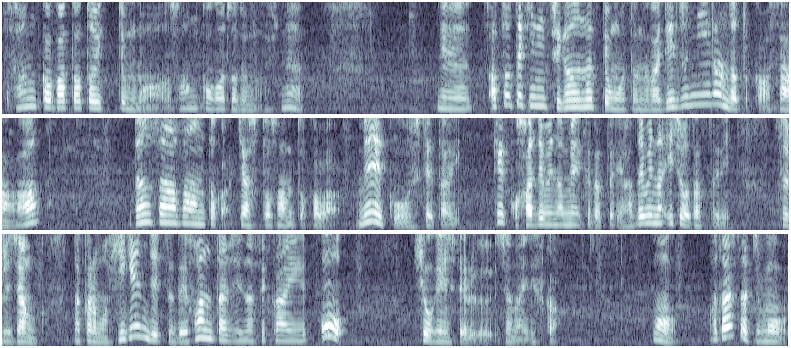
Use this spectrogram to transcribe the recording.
参加型といっても参加型でもないしね。で圧倒的に違うなって思ったのがディズニーランドとかはさダンサーさんとかキャストさんとかはメイクをしてたり結構派手めなメイクだったり派手めな衣装だったりするじゃん。だからもう非現実でファンタジーな世界を表現してるじゃないですか。もう私たちも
